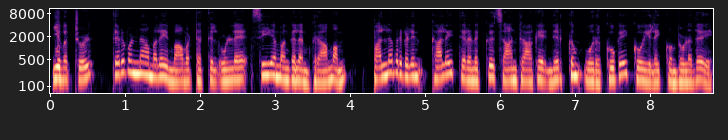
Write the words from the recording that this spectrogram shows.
இவற்றுள் திருவண்ணாமலை மாவட்டத்தில் உள்ள சீயமங்கலம் கிராமம் பல்லவர்களின் கலைத்திறனுக்கு சான்றாக நிற்கும் ஒரு குகை கோயிலைக் கொண்டுள்ளது.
